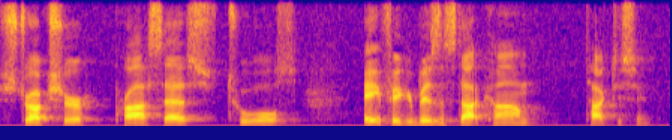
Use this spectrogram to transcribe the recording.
structure, process, tools, eightfigurebusiness.com. Talk to you soon.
